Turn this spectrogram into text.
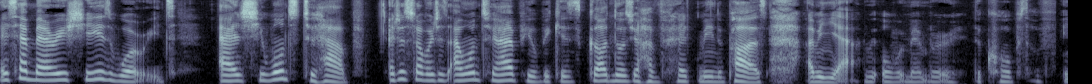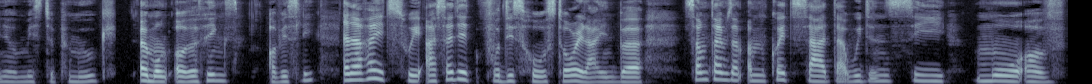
And said Mary, she is worried and she wants to help. I just love when she says, I want to help you because God knows you have helped me in the past. I mean, yeah, we all remember the corpse of, you know, Mr. Pamuk, among other things, obviously. And I find it sweet. I said it for this whole storyline, but sometimes I'm, I'm quite sad that we didn't see more of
